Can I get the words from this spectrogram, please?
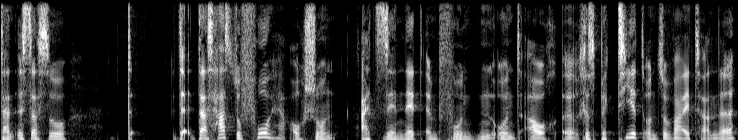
dann ist das so, das hast du vorher auch schon als sehr nett empfunden und auch äh, respektiert und so weiter, ne?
